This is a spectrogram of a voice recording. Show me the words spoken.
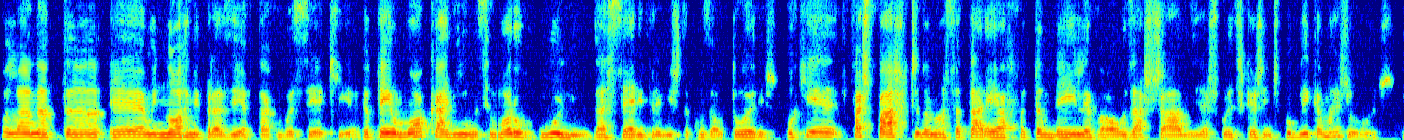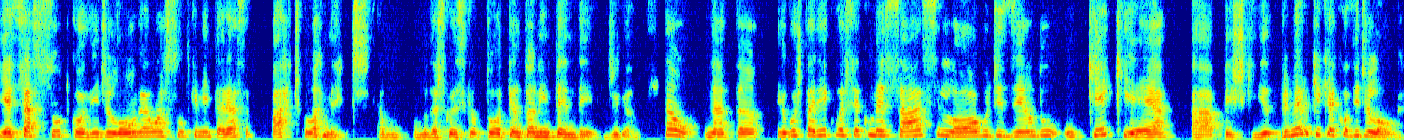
Olá, Natan. É um enorme prazer estar com você aqui. Eu tenho o maior carinho, assim, o maior orgulho da série Entrevista com os Autores, porque faz parte da nossa tarefa também levar os achados e as coisas que a gente publica mais longe. E esse assunto Covid longa é um assunto que me interessa particularmente. É uma das coisas que eu estou tentando entender, digamos. Então, Natan, eu gostaria que você começasse logo dizendo o que, que é a pesquisa. Primeiro, o que é Covid longa?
